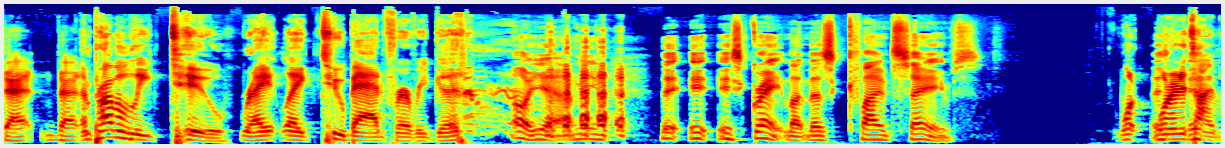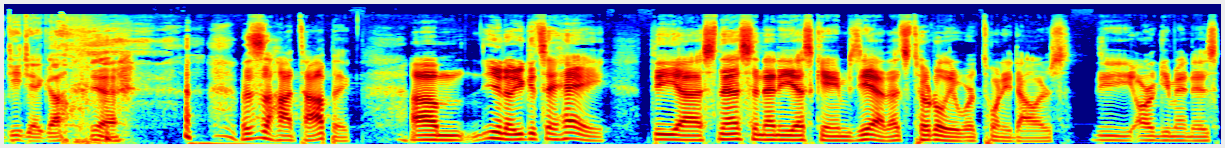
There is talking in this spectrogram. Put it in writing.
That that And probably two, right? Like too bad for every good. Oh yeah, I mean, it, it, it's great. Like there's cloud saves. one, one at a it- time. DJ, go. Yeah. this is a hot topic. Um, you know, you could say, hey, the uh, SNES and NES games, yeah, that's totally worth twenty dollars. The argument is,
